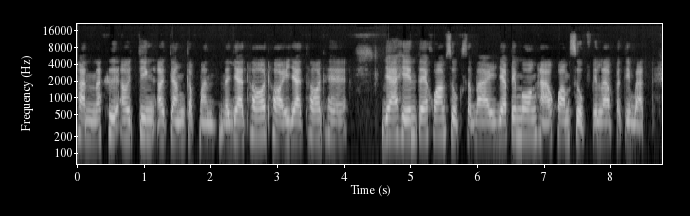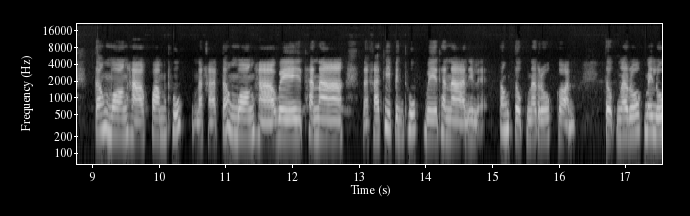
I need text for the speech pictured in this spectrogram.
พันนะคือเอาจริงเอาจังกับมันนะอย่าท้อถอยอย่าท้อแท้ อย่าเห็นแต่ความสุขสบาย อย่าไปมองหาความสุขเวลาปฏิบัติ ต้องมองหาความทุกข์นะคะ ต้องมองหาเวทนานะคะ ที่เป็นทุกขเวทนานี่แหละ ต้องตกนรกก่อน ตกนรกไม่รู้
